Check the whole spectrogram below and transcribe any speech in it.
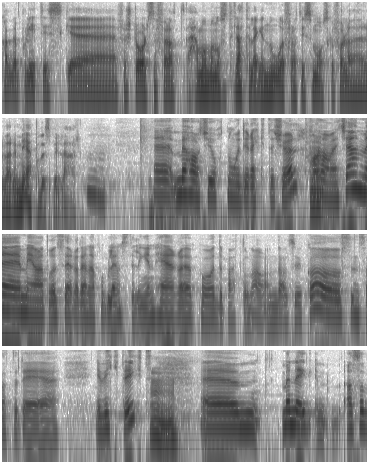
kall det politisk eh, forståelse for at her må man også tilrettelegge noe for at de små skal få være med på det spillet her? Eh, vi har ikke gjort noe direkte sjøl. Vi, Vi er med å adressere denne problemstillingen her eh, på Debatt under Arendalsuka, og syns at det er, er viktig. Eh, men jeg Altså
